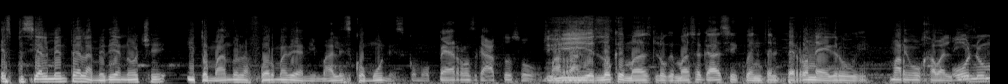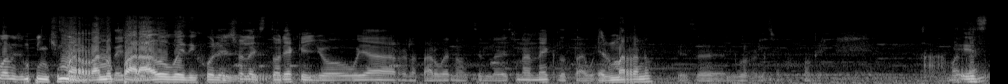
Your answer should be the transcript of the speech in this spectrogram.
especialmente a la medianoche y tomando la forma de animales comunes, como perros, gatos o Sí, marranos. es lo que más, lo que más acá se cuenta el perro negro, güey. Marrano jabalí. Oh, no mames, un pinche Sí, marrano hecho- parado, güey, dijo el... De hecho, la historia que yo voy a relatar, bueno, es- una anécdota, güey. ¿Era un marrano? Es eh, algo relacionado. Ok. Ah, Es-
